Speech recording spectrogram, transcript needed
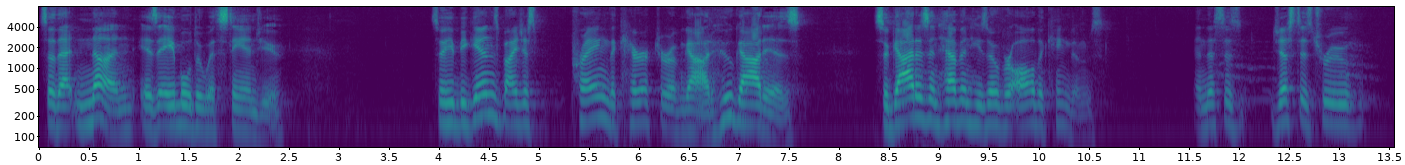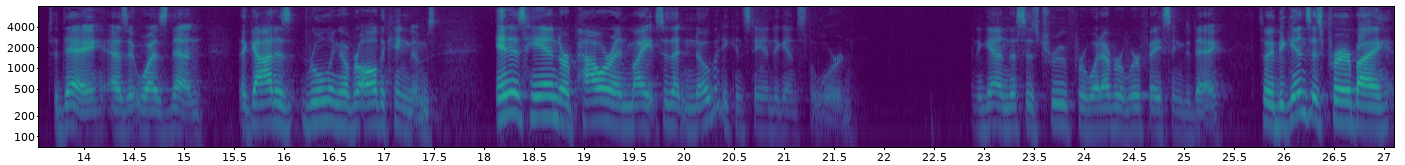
so that none is able to withstand you. So he begins by just praying the character of God, who God is. So God is in heaven, he's over all the kingdoms. And this is just as true today as it was then, that God is ruling over all the kingdoms. In his hand are power and might so that nobody can stand against the Lord. And again, this is true for whatever we're facing today. So he begins his prayer by,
